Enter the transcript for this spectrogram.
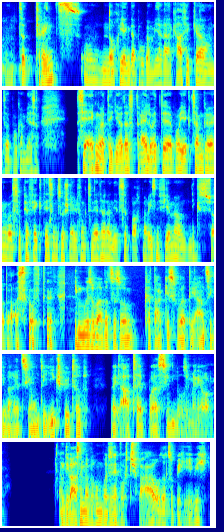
und der Trends und noch irgendein Programmierer, Grafiker und ein Programmierer. Sehr eigenartig, ja, dass drei Leute ein Projekt zusammenkriegen, was so perfekt ist und so schnell funktioniert hat und jetzt braucht man eine Riesenfirma und nichts schaut raus oft. Ich muss aber auch dazu sagen, Katakis war die einzige Variation, die ich gespielt habe, weil R-Type war sinnlos in meinen Augen. Und ich weiß nicht mehr warum, war das einfach zu schwer oder zu behäbig.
